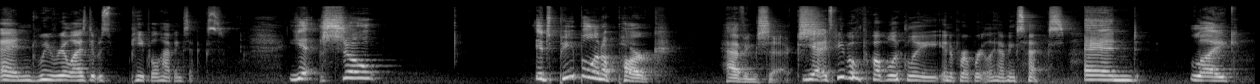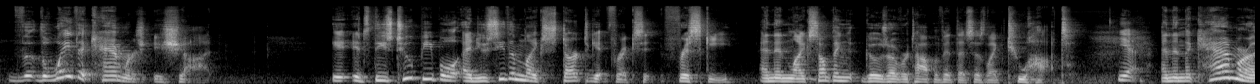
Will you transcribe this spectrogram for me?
and we realized it was people having sex. Yeah, so it's people in a park having sex. Yeah, it's people publicly inappropriately having sex. and like the the way the camera is shot it, it's these two people and you see them like start to get frisky and then like something goes over top of it that says like too hot Yeah. and then the camera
